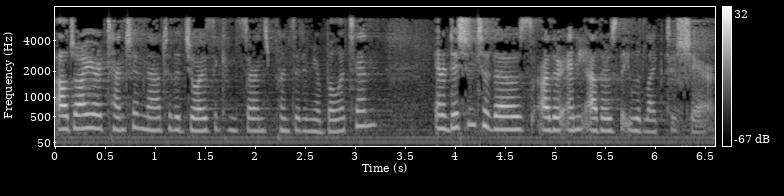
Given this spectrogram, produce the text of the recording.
I'll draw your attention now to the joys and concerns printed in your bulletin. In addition to those, are there any others that you would like to share?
